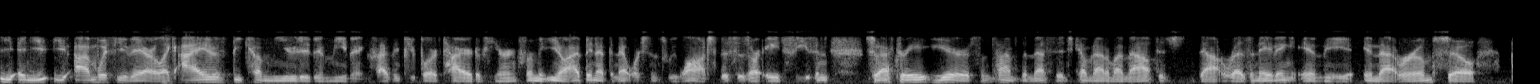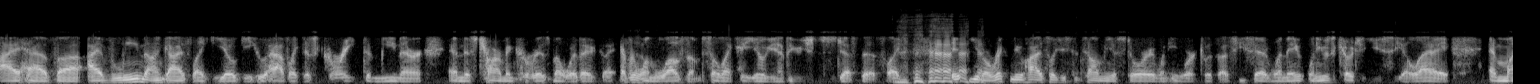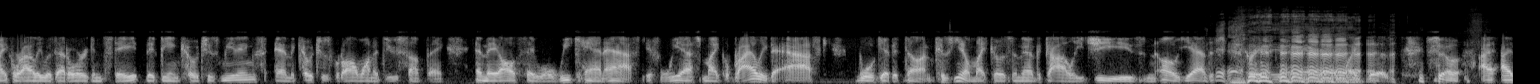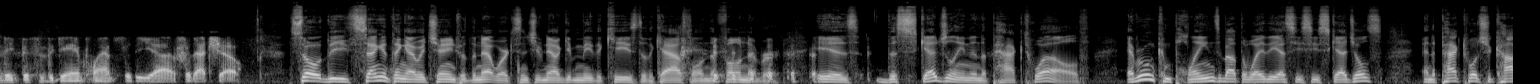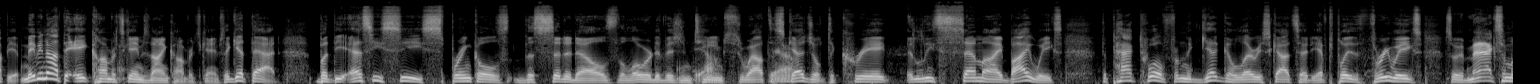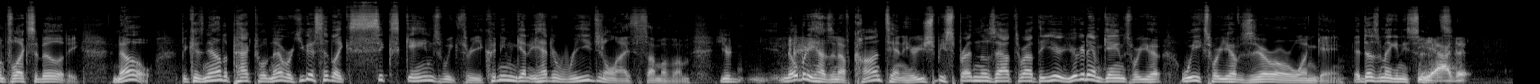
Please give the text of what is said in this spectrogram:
And you, you, I'm with you there. Like I have become muted in meetings. I think people are tired of hearing from me. You know, I've been at the network since we launched. This is our eighth season. So after eight years, sometimes the message coming out of my mouth is not resonating in the in that room. So I have uh, I've leaned on guys like Yogi who have like this great demeanor and this charming charisma where they like, everyone loves them. So like, hey Yogi, I think you should suggest this. Like, it, you know, Rick Neuheisel used to tell me a story when he worked with us. He said when they when he was a coach at UCLA and Mike Riley was at Oregon State, they'd be in coaches meetings and the coaches would all want to do something and they all say, well, we can't ask. If we ask Mike Riley to ask, we'll get it done because you know Mike goes in there the golly geez and oh yeah this is great like this. So I, I think this is the game plan for the uh, for that show. So the second thing I would change with the network, since you've now given me the keys to the castle and the phone number, is the scheduling in the Pac-12. Everyone complains about the way the SEC schedules, and the Pac-12 should copy it. Maybe not the eight conference games, nine conference games. I get that, but the SEC sprinkles the Citadels, the lower division teams, throughout the Yeah. schedule to create at least semi bye weeks. The Pac-12 from the get-go, Larry Scott said you have to play the three weeks, so we have maximum flexibility. No, because now the Pac-12 network, you guys had like six games week three. You couldn't even get. You had to regionalize some of them. You're nobody has enough content here. You should be spreading those out throughout the year. You're going to have games where you have weeks where you have zero or one game. It doesn't make any sense. Yeah, the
